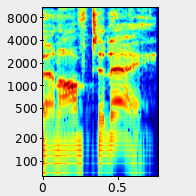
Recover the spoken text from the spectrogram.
off today.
